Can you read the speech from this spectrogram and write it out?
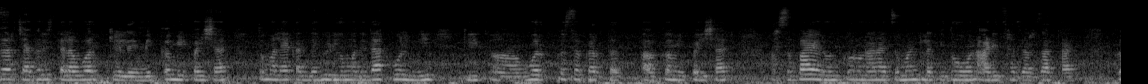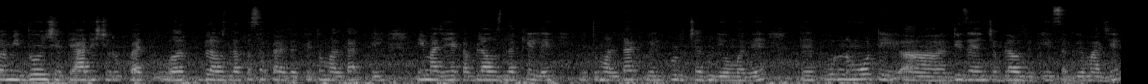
घरच्या घरीच त्याला वर्क केलंय मी कमी पैशात. तुम्हाला एखाद्या व्हिडिओमध्ये दाखवल मी की वर्क कसं करतात कमी पैशात. असं बाहेरून करून आणायचं म्हटलं की दोन अडीच हजार जातात. कमी दोनशे ते अडीचशे रुपयात वर्क ब्लाऊजला कसं करायचं ते तुम्हाला दाखवेल. मी माझ्या एका ब्लाऊजला केले मी तुम्हाला दाखवेल पुढच्या व्हिडिओमध्ये ते पूर्ण मोठे डिझाईनचे ब्लाऊज आहेत हे सगळे माझे.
